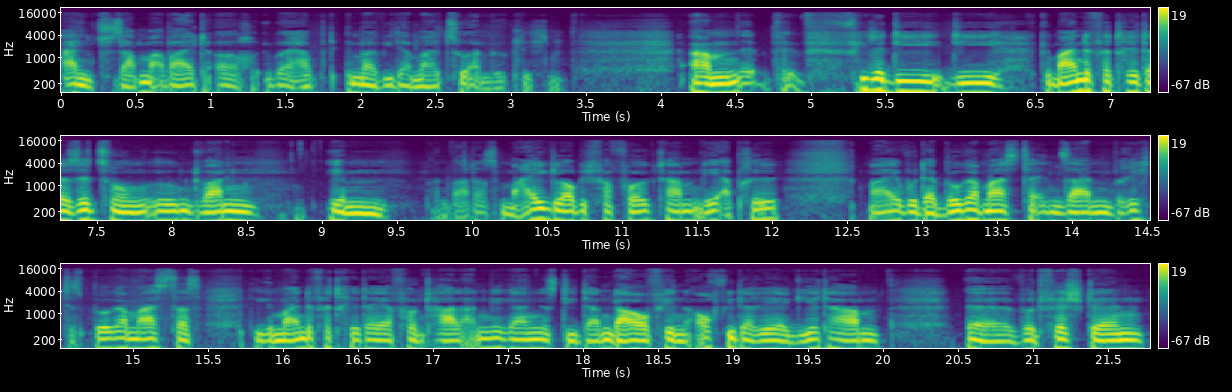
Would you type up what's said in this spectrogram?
eine Zusammenarbeit auch überhaupt immer wieder mal zu ermöglichen. Ähm, viele, die die Gemeindevertretersitzung irgendwann im wann war das, Mai, glaube ich, verfolgt haben, nee, April, Mai, wo der Bürgermeister in seinem Bericht des Bürgermeisters die Gemeindevertreter ja frontal angegangen ist, die dann daraufhin auch wieder reagiert haben, äh, wird feststellen,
